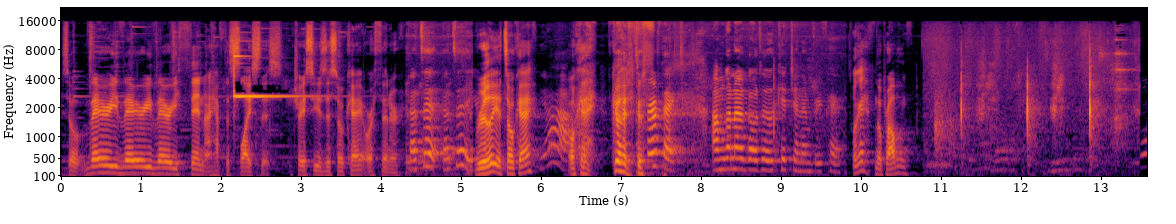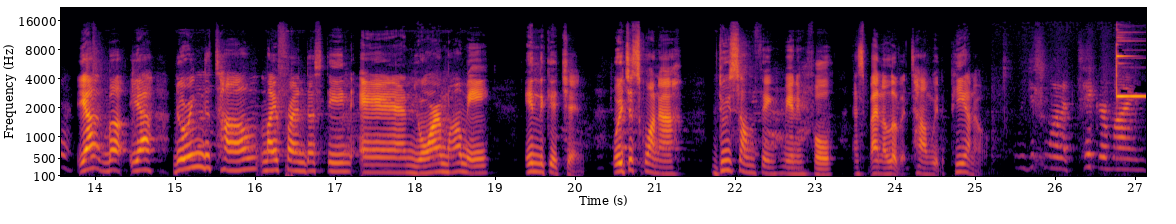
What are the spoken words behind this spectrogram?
So very, very, very thin, I have to slice this. Tracy, is this okay or thinner? That's it. That's it. Really, it's okay? Yeah. Okay, good. Perfect. I'm gonna go to the kitchen and prepare. okay, no problem. Yeah, but yeah, during the time, my friend Dustin and your mommy in the kitchen, we just wanna do something meaningful and spend a little bit time with the piano. We just want to take our mind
